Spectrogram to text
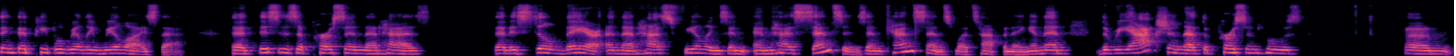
think that people really realize that that this is a person that has that is still there and that has feelings and, and has senses and can sense what's happening. And then the reaction that the person who's um,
